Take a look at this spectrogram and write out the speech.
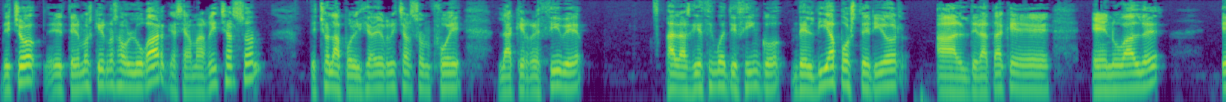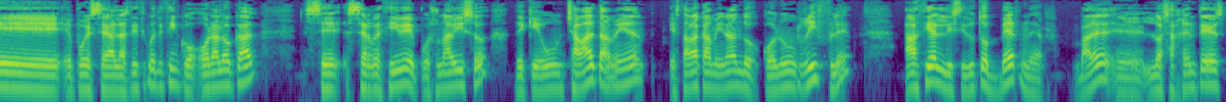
De hecho, eh, tenemos que irnos a un lugar que se llama Richardson. De hecho, la policía de Richardson fue la que recibe a las 10.55 del día posterior al del ataque en Uvalde, eh, pues a las 10.55 hora local se, se recibe pues un aviso de que un chaval también estaba caminando con un rifle hacia el Instituto Werner, ¿vale? Eh, los agentes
